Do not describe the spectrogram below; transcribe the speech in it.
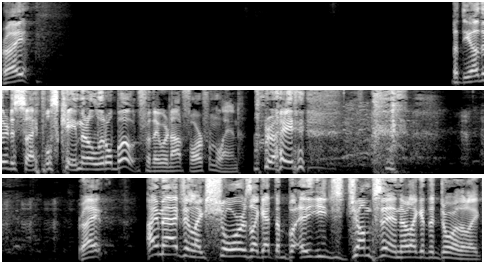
Right? But the other disciples came in a little boat, for they were not far from land, right? right? I imagine like shores, like at the, he just jumps in, they're like at the door, they're like,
